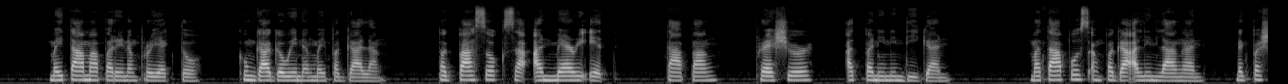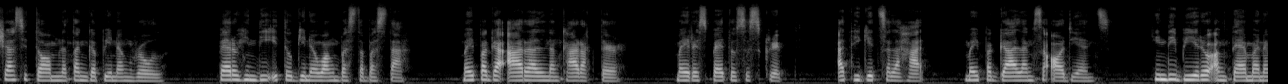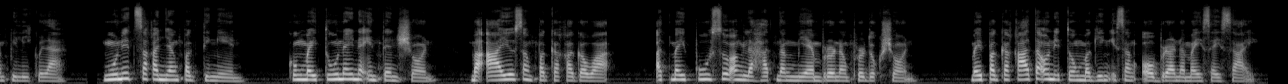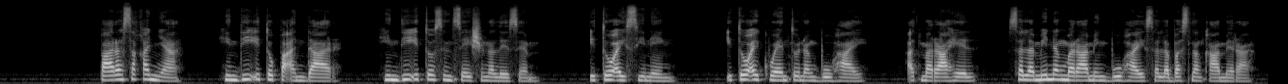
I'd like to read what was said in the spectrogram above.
May tama pa rin ang proyekto kung gagawin ng may paggalang. Pagpasok sa Unmarry It, tapang, pressure, at paninindigan. Matapos ang pag-aalinlangan, nagpasya si Tom na tanggapin ang role. Pero hindi ito ginawang basta-basta. May pag-aaral ng karakter, may respeto sa script, at higit sa lahat, may paggalang sa audience. Hindi biro ang tema ng pelikula. Ngunit sa kanyang pagtingin, kung may tunay na intensyon, maayos ang pagkakagawa, at may puso ang lahat ng miyembro ng produksyon, may pagkakataon itong maging isang obra na may saysay. Para sa kanya, hindi ito paandar, hindi ito sensationalism. Ito ay sining. Ito ay kwento ng buhay. At marahil, salamin ng maraming buhay sa labas ng kamera.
